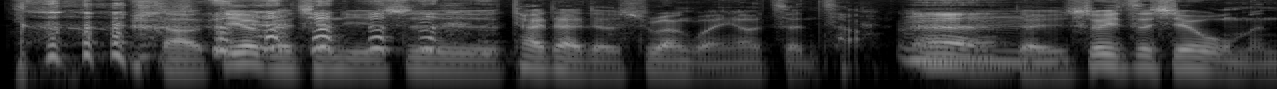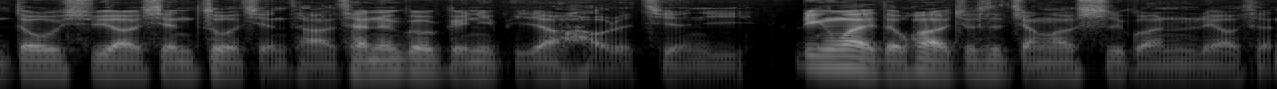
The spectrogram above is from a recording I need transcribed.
那第二个前提是太太的输卵管要正常，嗯，对，所以这些我们都需要先做检查，才能够给你比较好的建议。另外的话，就是讲到试管的疗程，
